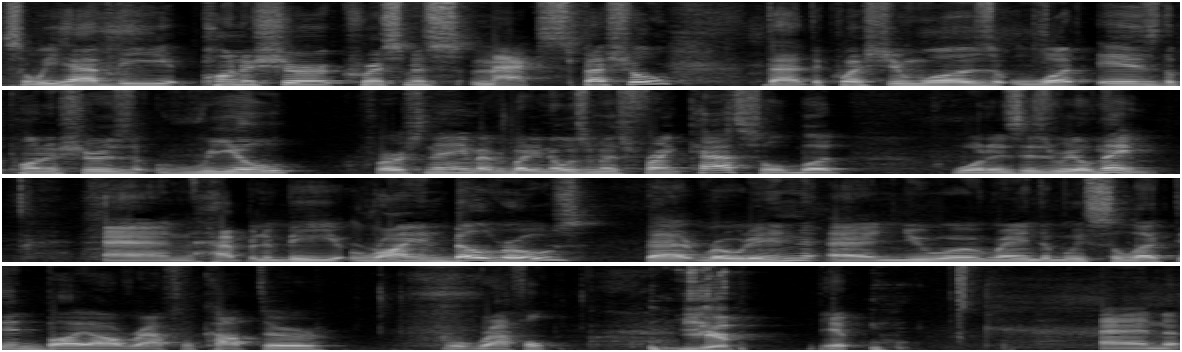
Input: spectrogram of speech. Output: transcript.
So we have the Punisher Christmas Max special. That the question was, what is the Punisher's real first name? Everybody knows him as Frank Castle, but what is his real name? And happened to be Ryan Belrose that wrote in, and you were randomly selected by our Rafflecopter well, raffle. Yep. Yep. And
